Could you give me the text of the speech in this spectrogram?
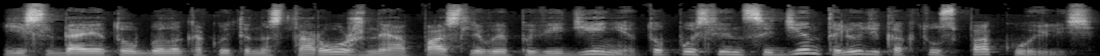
Если до этого было какое-то настороженное, опасливое поведение, то после инцидента люди как-то успокоились.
